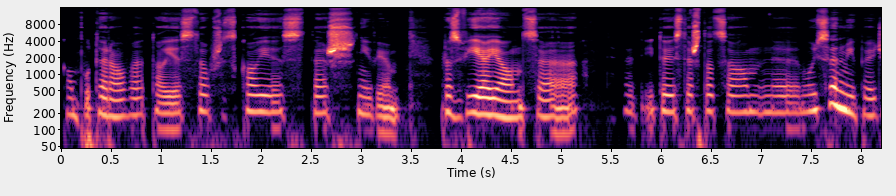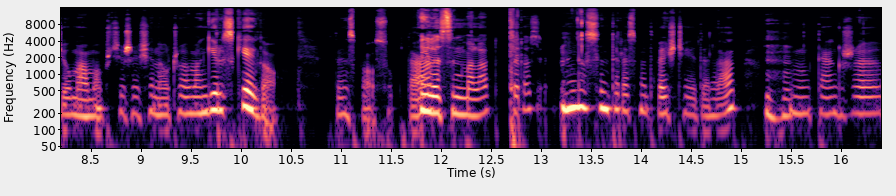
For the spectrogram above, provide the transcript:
komputerowe. To jest, to wszystko jest też, nie wiem, rozwijające. I to jest też to, co y, mój syn mi powiedział, mamo, przecież ja się nauczyłam angielskiego ten sposób. Tak? Ile syn ma lat teraz? No, syn teraz ma 21 lat, mhm. Mm, także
